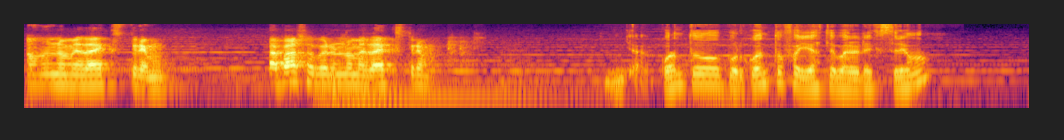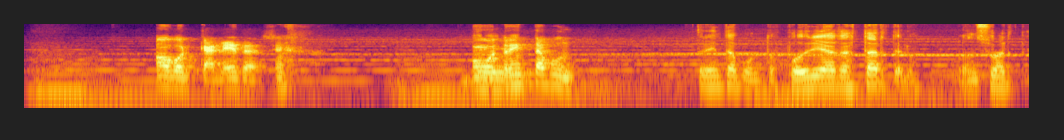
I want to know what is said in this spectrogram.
No, no me da extremo. La paso, pero no me da extremo. Ya, ¿cuánto, ¿por cuánto fallaste para el extremo? No, por caleta, sí. Como Eh, 30 puntos. 30 puntos. Podría gastártelo, con suerte.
